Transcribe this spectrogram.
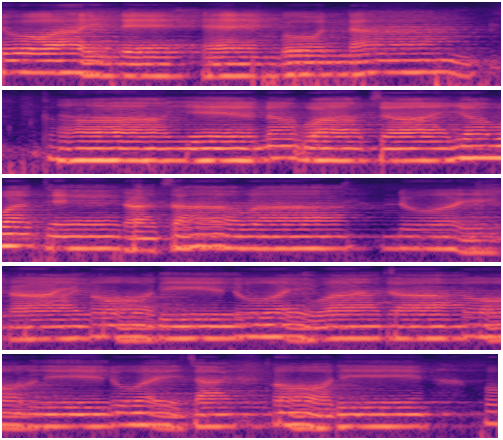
ด้วยเดชแห่งบุญนั้นกายเยนวัจจายวัตเทตัสสาวาด้วย กายก็ดีด้วยวาจาก็ดีด้วยใจก็ดีพุ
